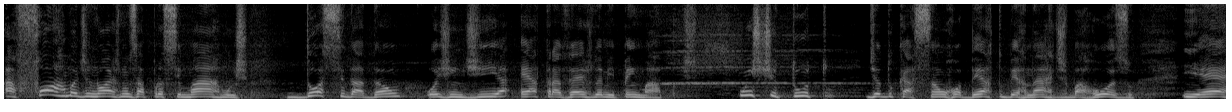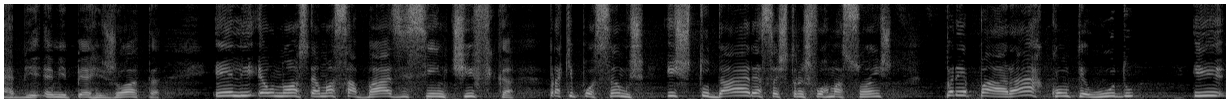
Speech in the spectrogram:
a forma de nós nos aproximarmos do cidadão, hoje em dia, é através do MP em Mapas. O Instituto de Educação Roberto Bernardes Barroso, IERB, MPRJ, ele é, o nosso, é a nossa base científica para que possamos estudar essas transformações, preparar conteúdo e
